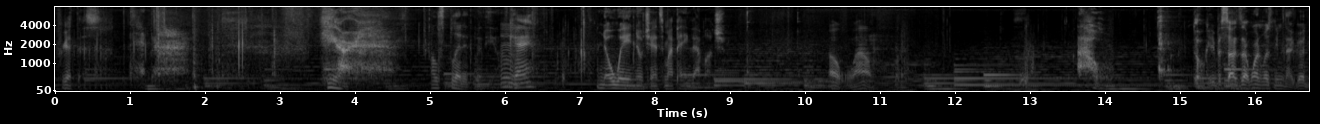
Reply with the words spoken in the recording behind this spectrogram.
Forget this. Here, I'll split it with you, mm. okay? No way, no chance am I paying that much. Oh, wow. Ow. Okay, besides that one wasn't even that good.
